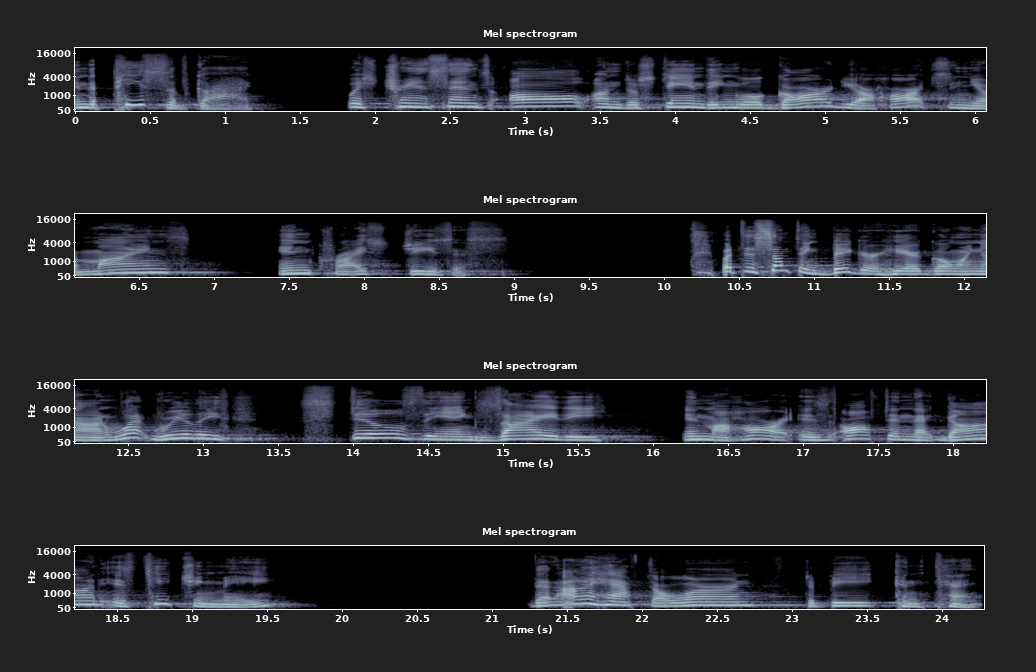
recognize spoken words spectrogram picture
And the peace of God, which transcends all understanding, will guard your hearts and your minds in Christ Jesus. But there's something bigger here going on. What really stills the anxiety in my heart is often that God is teaching me that I have to learn to be content.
